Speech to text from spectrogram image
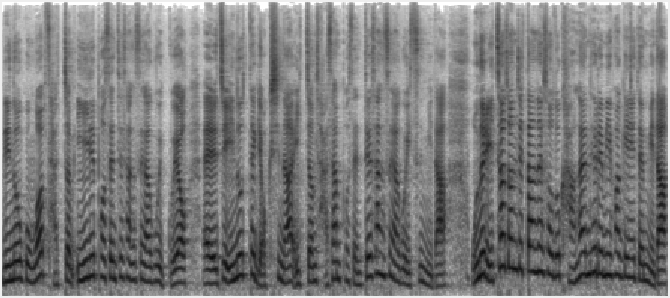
리노공업 4.21% 상승하고 있고요. LG 이노텍 역시나 2.43% 상승하고 있습니다. 오늘 2차 전지단에서도 강한 흐름이 확인이 됩니다.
